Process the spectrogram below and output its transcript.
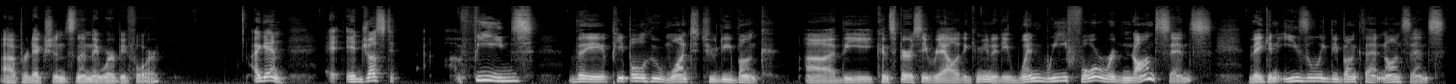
uh, predictions than they were before. Again, it just feeds the people who want to debunk uh, the conspiracy reality community. When we forward nonsense, they can easily debunk that nonsense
